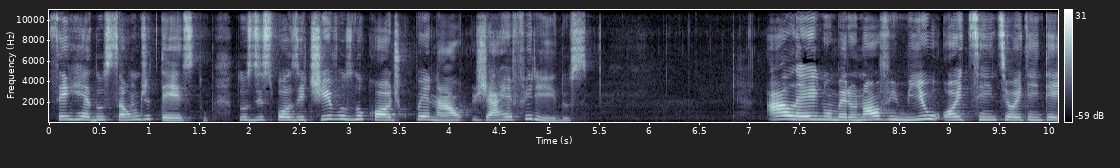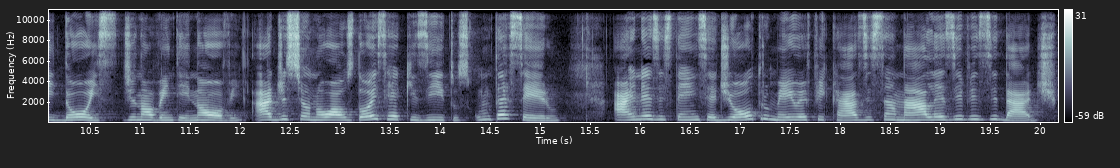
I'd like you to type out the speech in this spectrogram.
sem redução de texto, dos dispositivos do Código Penal já referidos. A Lei nº 9.882 de 99 adicionou aos dois requisitos um terceiro, a inexistência de outro meio eficaz de sanar a lesividade.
